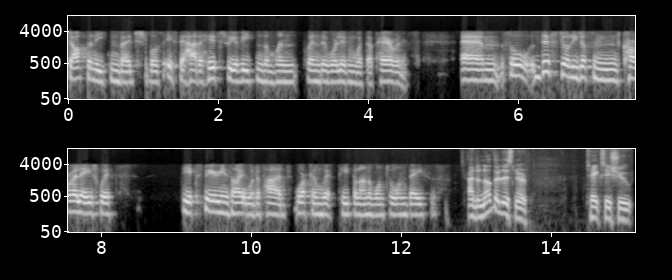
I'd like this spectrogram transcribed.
stopping eating vegetables if they had a history of eating them when, when they were living with their parents. Um, so this study doesn't correlate with the experience I would have had working with people on a one to one basis. And another listener takes issue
